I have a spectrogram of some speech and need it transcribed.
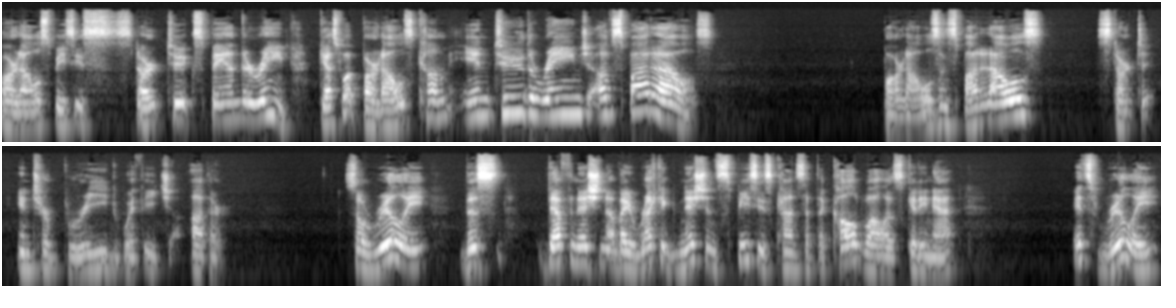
Barred owl species start to expand their range. Guess what? Barred owls come into the range of spotted owls. Barred owls and spotted owls start to interbreed with each other. So really, this definition of a recognition species concept that Caldwell is getting at, it's really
